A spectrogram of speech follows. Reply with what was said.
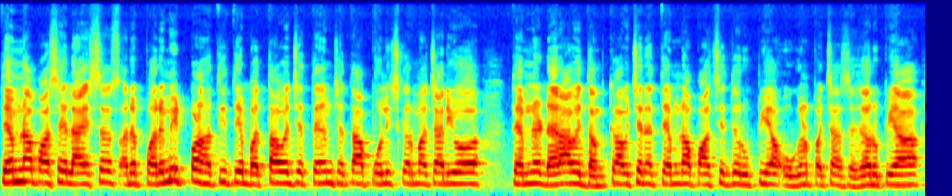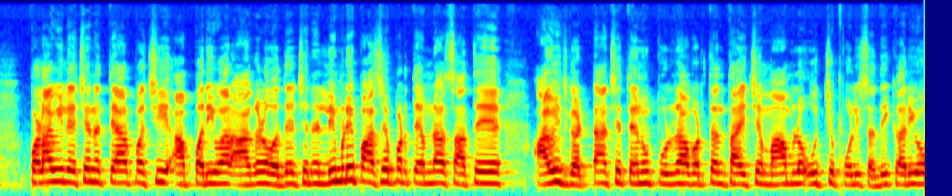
તેમના પાસે લાયસન્સ અને પરમિટ પણ હતી તે બતાવે છે. તેમ છતાં પોલીસ કર્મચારીઓ તેમને ડરાવે ધમકાવે છે અને તેમના પાસેથી રૂપિયા ઓગણપચાસ હજાર રૂપિયા પડાવી લે છે અને ત્યાર પછી આ પરિવાર આગળ વધે છે અને લીમડી પાસે પણ તેમના સાથે આવી જ ઘટના છે, તેનું પુનરાવર્તન થાય છે. મામલો ઉચ્ચ પોલીસ અધિકારીઓ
